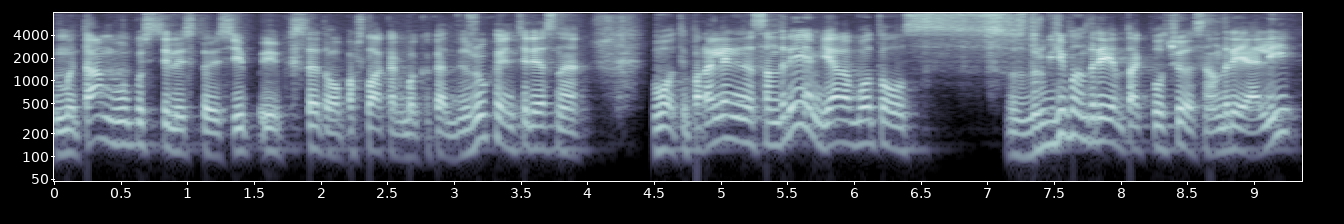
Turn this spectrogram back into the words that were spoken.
мы там выпустились, то есть и, и с этого пошла как бы какая-то движуха интересная. Вот, и параллельно с Андреем я работал с, с другим Андреем, так получилось, Андрей Али,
